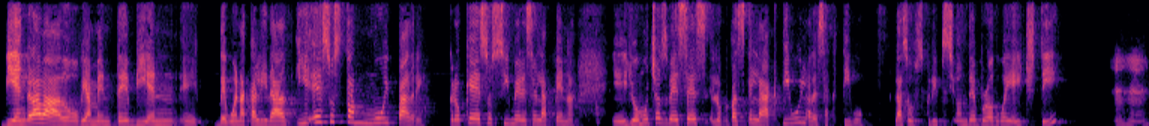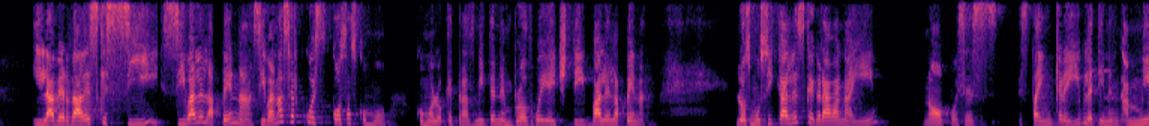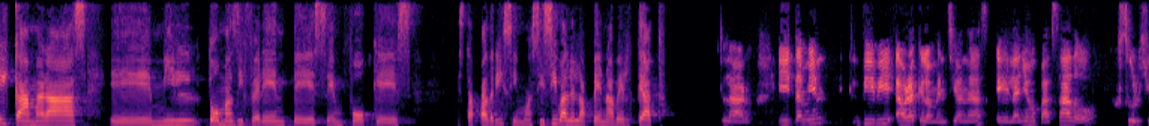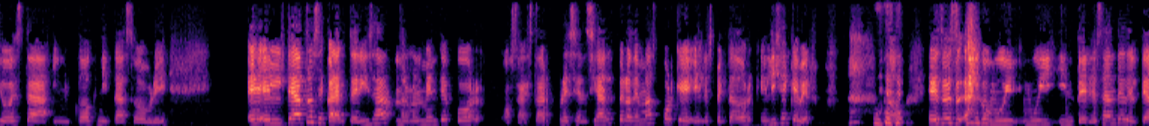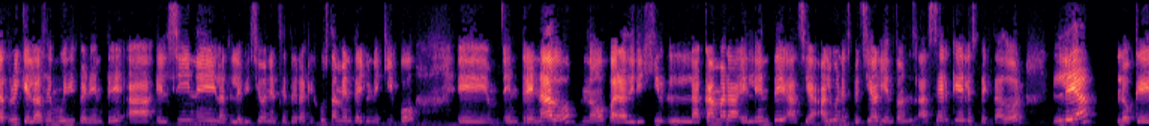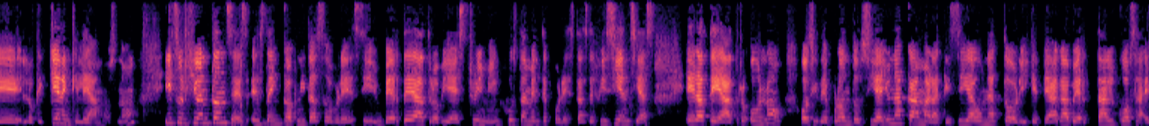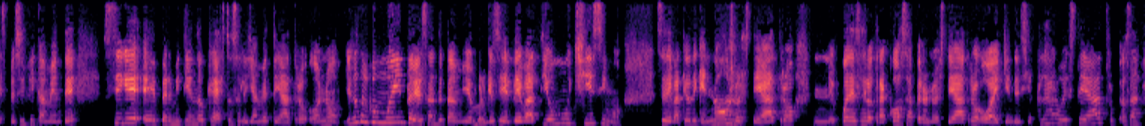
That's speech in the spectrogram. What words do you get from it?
bien grabado, obviamente, bien de buena calidad, y eso está muy padre. Creo que eso sí merece la pena. Eh, yo muchas veces, lo que pasa es que la activo y la desactivo, la suscripción de Broadway HD. Y la verdad es que sí, sí vale la pena. Si van a hacer cosas como, como lo que transmiten en Broadway HD, vale la pena. Los musicales que graban ahí, no, pues es, está increíble. Tienen mil cámaras, eh, mil tomas diferentes, enfoques. Está padrísimo, así sí vale la pena ver teatro. Claro, y también Vivi, ahora que lo mencionas, el año pasado surgió esta incógnita sobre... Eh, el teatro se caracteriza normalmente por o sea, estar presencial, pero además porque el espectador elige qué ver, ¿no? Eso es algo muy, muy interesante del teatro y que lo hace muy diferente a el cine, la televisión, etcétera, que justamente hay un equipo eh, entrenado, ¿no? Para dirigir la cámara, el lente hacia algo en especial y entonces hacer que el espectador lea lo que, lo que quieren que leamos, ¿no? Y surgió entonces esta incógnita sobre si ver teatro vía streaming, justamente por estas deficiencias, era teatro o no, o si de pronto, si hay una cámara que siga a un actor y que te haga ver tal cosa específicamente, sigue eh, permitiendo que a esto se le llame teatro o no. Y eso es algo muy interesante también porque se debatió muchísimo. Se debatió de que no, no es teatro, puede ser otra cosa, pero no es teatro, o hay quien decía, claro, es teatro. O sea,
